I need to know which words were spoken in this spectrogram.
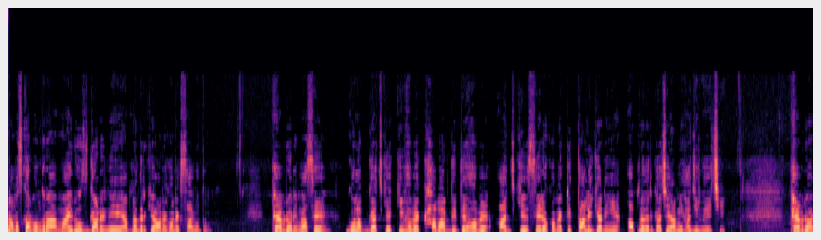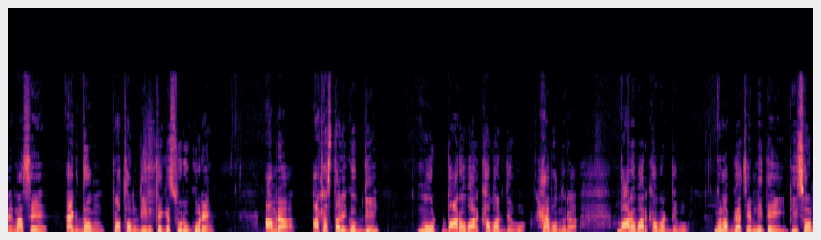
নমস্কার বন্ধুরা, মাই রোজ গার্ডেনে আপনাদেরকে অনেক অনেক স্বাগতম। ফেব্রুয়ারি মাসে গোলাপ গাছকে কীভাবে খাবার দিতে হবে, আজকে সেরকম একটি তালিকা নিয়ে আপনাদের কাছে আমি হাজির হয়েছি। ফেব্রুয়ারি মাসে একদম প্রথম দিন থেকে শুরু করে আমরা আঠাশ তারিখ অবধি মোট বারো বার খাবার দেব। হ্যাঁ বন্ধুরা, বারো বার খাবার দেব। গোলাপ গাছ এমনিতেই ভীষণ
